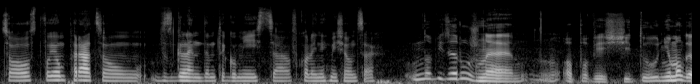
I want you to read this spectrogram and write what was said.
co z Twoją pracą względem tego miejsca w kolejnych miesiącach? No widzę różne opowieści. Tu nie mogę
